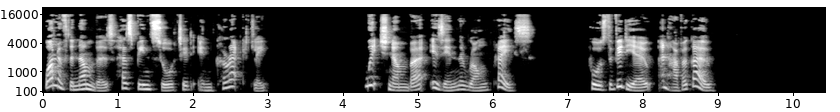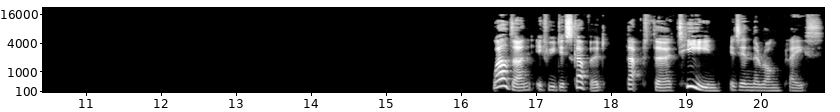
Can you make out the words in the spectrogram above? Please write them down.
One of the numbers has been sorted incorrectly. Which number is in the wrong place? Pause the video and have a go. Well done if you discovered that 13 is in the wrong place.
